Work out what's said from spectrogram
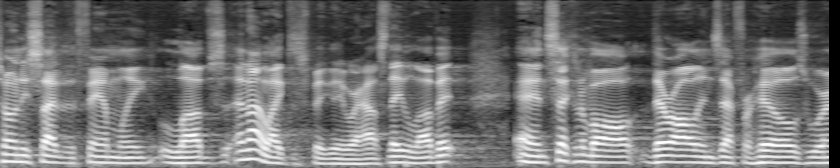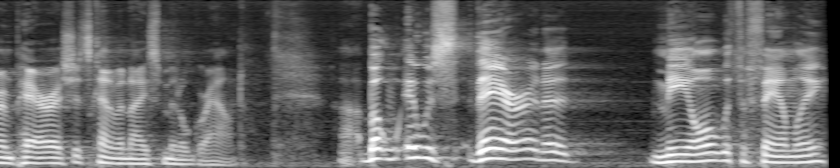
Tony's side of the family loves, and I like the Spaghetti Warehouse, they love it. And second of all, they're all in Zephyrhills. We're in Parrish. It's kind of a nice middle ground. Uh, but it was there in a meal with the family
